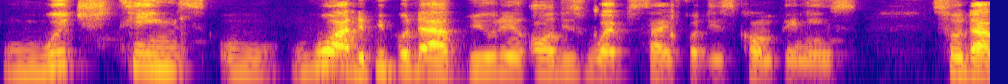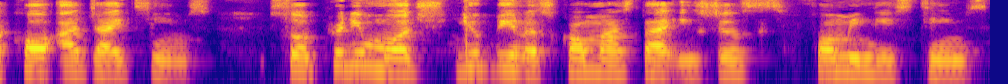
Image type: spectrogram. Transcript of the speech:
which teams who are the people that are building all these websites for these companies? So they're called agile teams. So pretty much you being a scrum master is just forming these teams,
